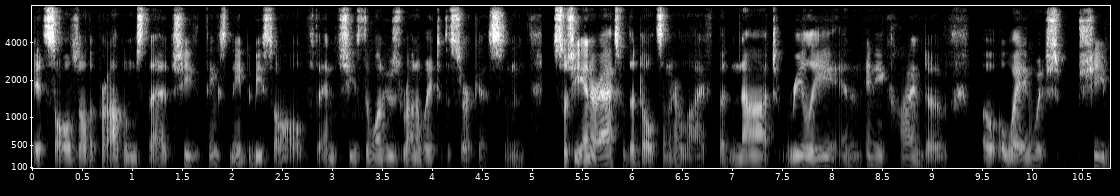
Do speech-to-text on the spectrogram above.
it solves all the problems that she thinks need to be solved and she's the one who's run away to the circus and so she interacts with adults in her life but not really in any kind of a, a way in which she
